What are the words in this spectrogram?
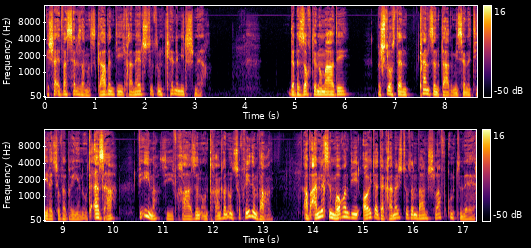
geschah etwas Seltsames, gaben die Kamelstuten keine Milch mehr. Der besorgte Nomade beschloss, den ganzen Tag mit seinen Tieren zu verbringen, und er sah, wie immer, sie fraßen und tranken und zufrieden waren. Aber am nächsten Morgen die Euter der Kamelstuten waren schlaff und leer.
